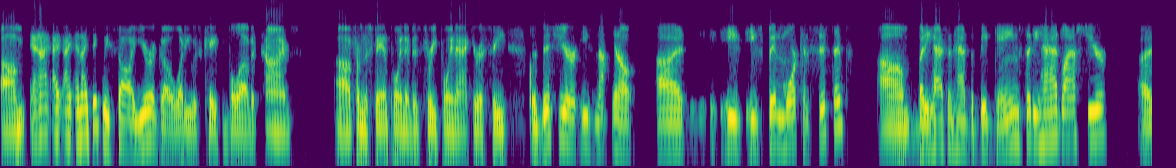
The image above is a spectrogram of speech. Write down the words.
um, and I, I and I think we saw a year ago what he was capable of at times uh, from the standpoint of his three point accuracy. This year he's not, you know, uh, he he's been more consistent, um, but he hasn't had the big games that he had last year. Uh,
